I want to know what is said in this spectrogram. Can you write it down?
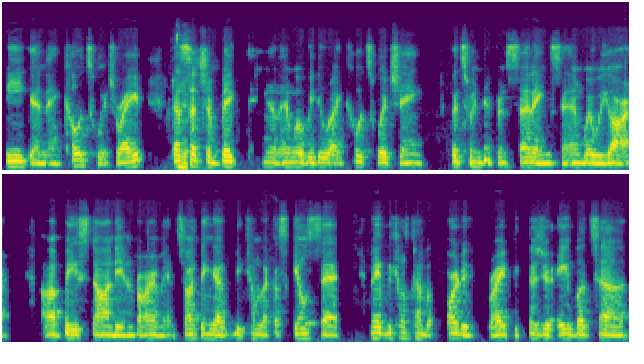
speak and, and code switch, right? That's yeah. such a big thing. And, and what we do, like code switching between different settings and where we are uh, based on the environment. So I think that becomes like a skill set and it becomes kind of a part of you, right? Because you're able to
